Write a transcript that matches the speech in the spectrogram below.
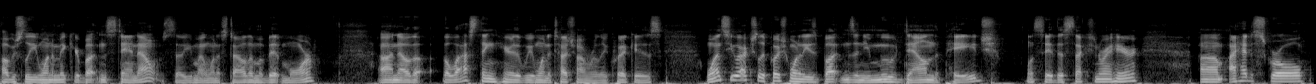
Obviously, you want to make your buttons stand out, so you might want to style them a bit more. Uh, now, the, the last thing here that we want to touch on really quick is once you actually push one of these buttons and you move down the page, let's say this section right here, um, I had to scroll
